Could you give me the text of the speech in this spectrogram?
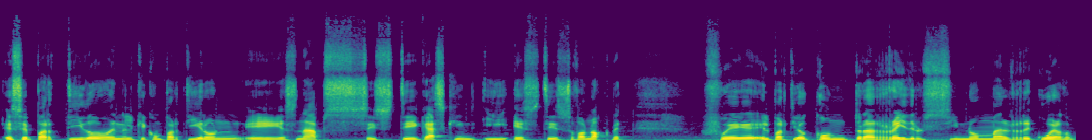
Ese partido en el que compartieron eh, snaps este Gaskin y este Sofon fue el partido contra Raiders, si no mal recuerdo.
